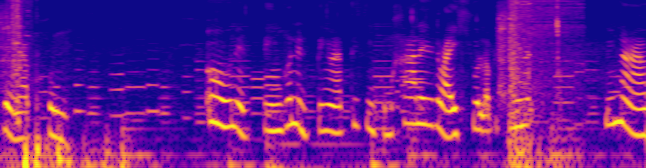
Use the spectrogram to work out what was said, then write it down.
เฉยครับคุณ โอ้เน็ตปิงเพราะเน็ตปิงนะที่จริงผมฆ่าได้หลายคิวแล้วเมื่นะไม่นาน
